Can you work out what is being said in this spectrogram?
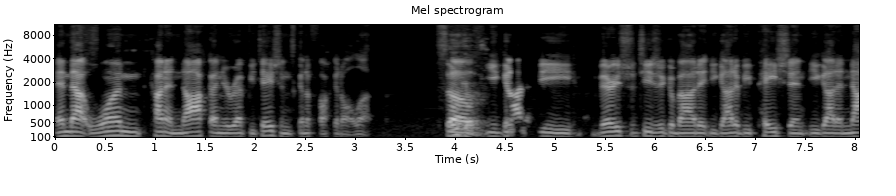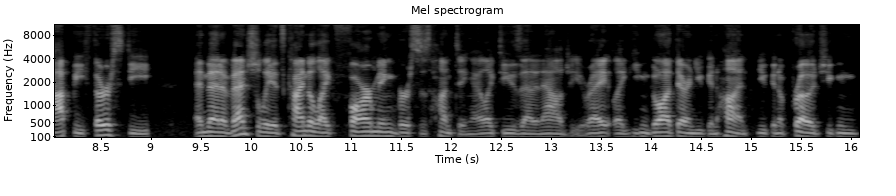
And that one kind of knock on your reputation is gonna fuck it all up. So okay. you gotta be very strategic about it. You gotta be patient. You gotta not be thirsty. And then eventually it's kind of like farming versus hunting. I like to use that analogy, right? Like you can go out there and you can hunt, you can approach, you can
